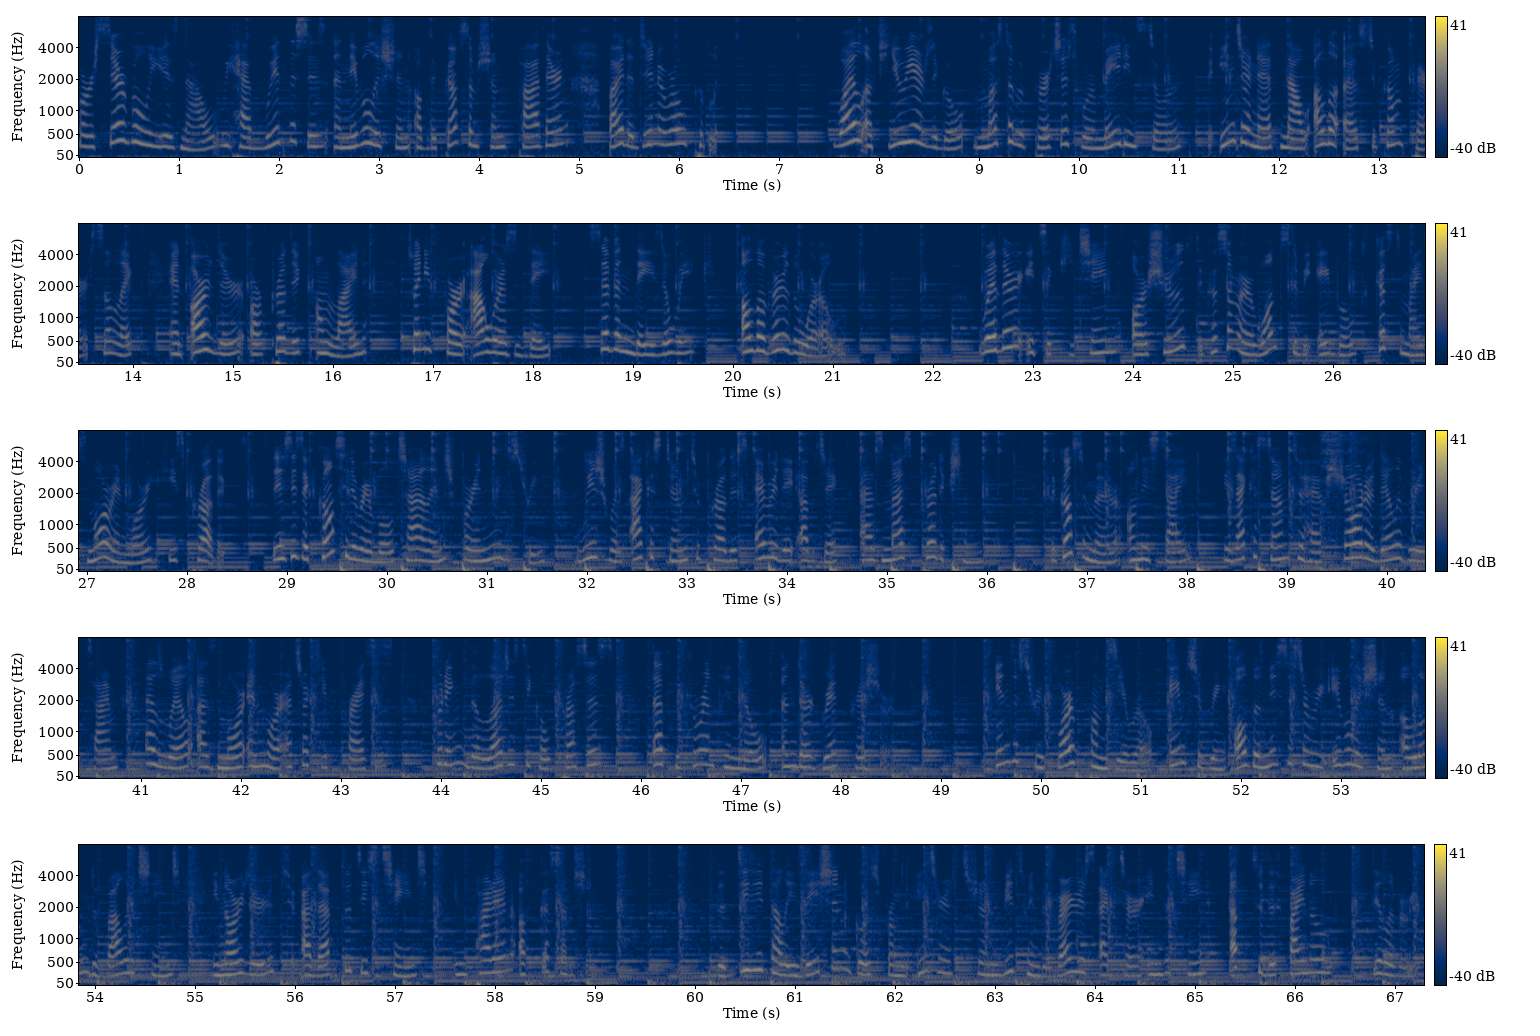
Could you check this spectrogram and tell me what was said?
For several years now, we have witnessed an evolution of the consumption pattern by the general public. While a few years ago, most of the purchases were made in store, the internet now allows us to compare, select, and order our product online 24 hours a day, 7 days a week, all over the world. Whether it's a keychain or shoes, the customer wants to be able to customize more and more his product. This is a considerable challenge for an industry which was accustomed to produce everyday objects as mass production. The consumer, on his side, is accustomed to have shorter delivery time as well as more and more attractive prices, putting the logistical process that we currently know under great pressure. Industry 4.0 aims to bring all the necessary evolution along the value chain in order to adapt to this change in pattern of consumption. The digitalization goes from the interaction between the various actors in the chain up to the final delivery.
